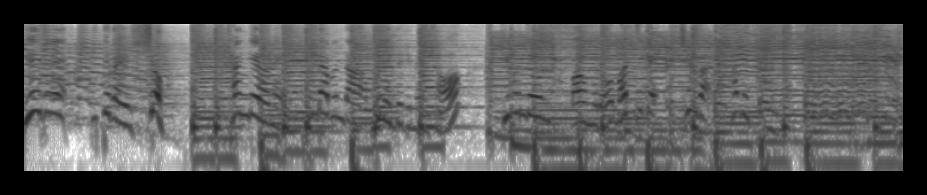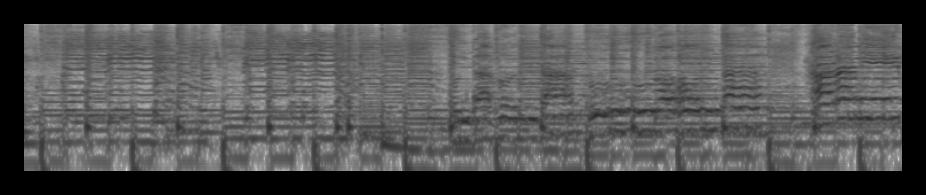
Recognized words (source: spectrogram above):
예전의 히트가요 쇼 장계현의 분다분다 보내드리면서 기분 좋은 마음으로 멋지게 출발하겠습니다. 분다 분다 불어온다 바람이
